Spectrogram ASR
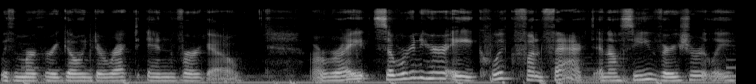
with Mercury going direct in Virgo. All right, so we're going to hear a quick fun fact, and I'll see you very shortly.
